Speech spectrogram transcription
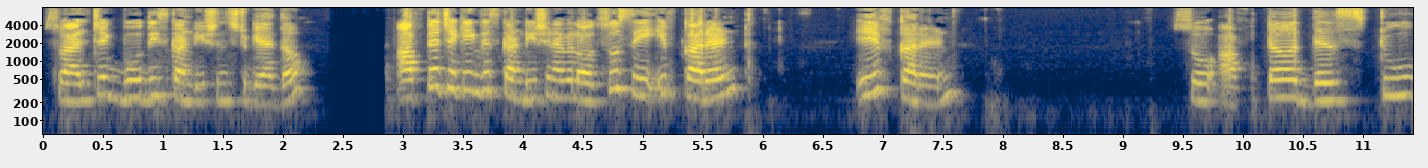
So I'll check both these conditions together. After checking this condition, I will also say if current, if current, so after this two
